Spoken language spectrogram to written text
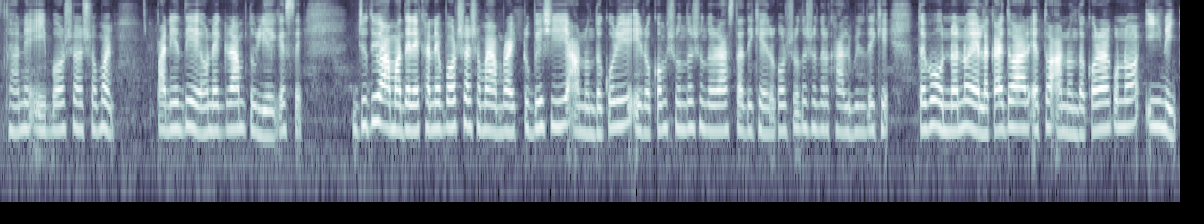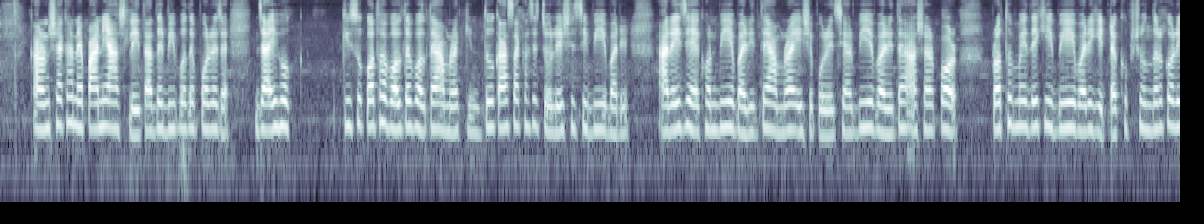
স্থানে এই বর্ষার সময় পানি দিয়ে অনেক গ্রাম তুলিয়ে গেছে। যদিও আমাদের এখানে বর্ষার সময় আমরা একটু বেশি আনন্দ করি, এরকম সুন্দর সুন্দর রাস্তা দেখে, এরকম সুন্দর সুন্দর খাল বিল দেখে, তবে অন্যান্য এলাকায় তো আর এত আনন্দ করার কোনো ই নেই। কারণ সেখানে পানি আসলেই তাদের বিপদে পড়ে যায়। যাই হোক কিছু কথা বলতে বলতে আমরা কিন্তু কাছাকাছি চলে এসেছি বিয়ে বাড়ির। আর এই যে এখন বিয়ে বাড়িতে আমরা এসে পড়েছি। আর বিয়ে বাড়িতে আসার পর প্রথমে দেখি বিয়ে বাড়ি গেটটা খুব সুন্দর করে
